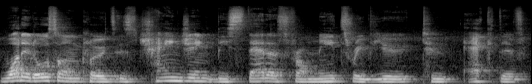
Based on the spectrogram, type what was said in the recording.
What it also includes is changing the status from needs review to active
